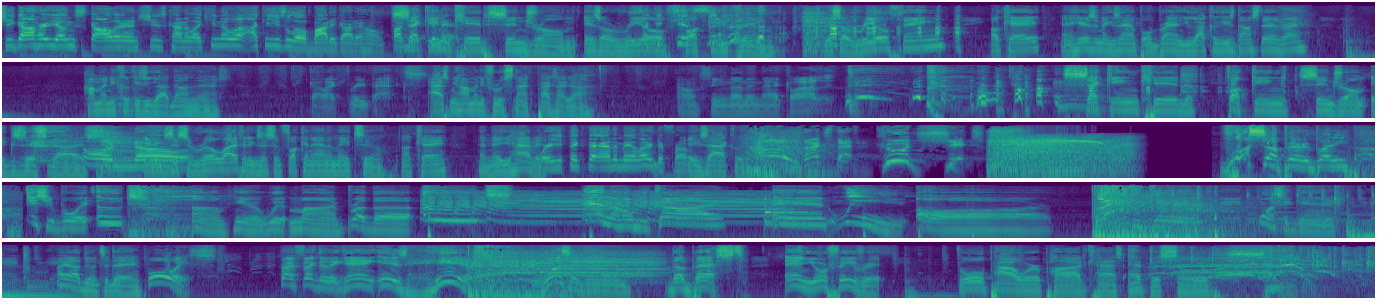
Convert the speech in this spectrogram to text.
she got her young scholar, and she's kind of like, you know what? I could use a little bodyguard at home. Fuck Second here. kid syndrome is a real fucking syndrome. thing. It's a real thing. Okay, and here's an example. Brandon, you got cookies downstairs, right? How many cookies you got downstairs? Got like three packs. Ask me how many fruit snack packs I got. I don't see none in that closet. Second kid fucking syndrome exists, guys. Oh, no. It exists in real life. It exists in fucking anime too. Okay, and there you have it. Where you think the anime learned it from? exactly. Oh, that's that good shit. What's up, everybody? It's your boy Ooch. I'm here with my brother Ooch and the homie Kai, and we are back again, once again. How y'all doing today, boys? Trifecta the gang is here once again. The best and your favorite Full Power Podcast episode seven.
